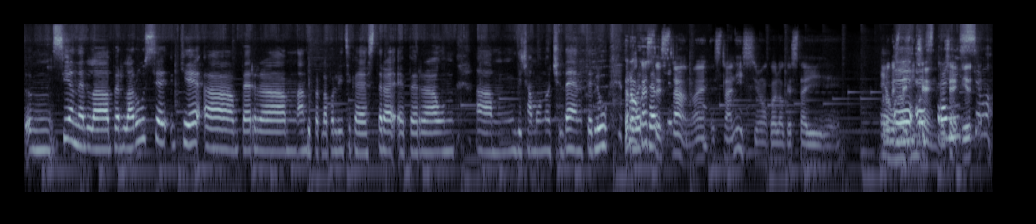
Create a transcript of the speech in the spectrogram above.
um, sia nella, per la Russia che uh, per, uh, anche per la politica estera e per uh, un, um, diciamo un Occidente. Lui, Però questo per... è strano, eh? è stranissimo quello che stai, quello che stai è, dicendo. È cioè, il,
